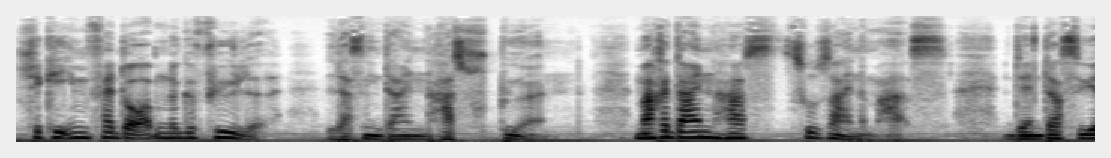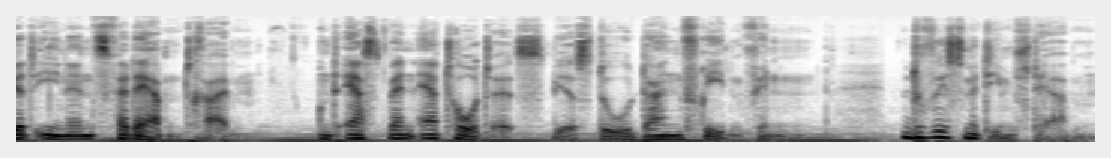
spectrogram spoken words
schicke ihm verdorbene Gefühle, lass ihn deinen Hass spüren. Mache deinen Hass zu seinem Hass, denn das wird ihn ins Verderben treiben. Und erst wenn er tot ist, wirst du deinen Frieden finden. Du wirst mit ihm sterben.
